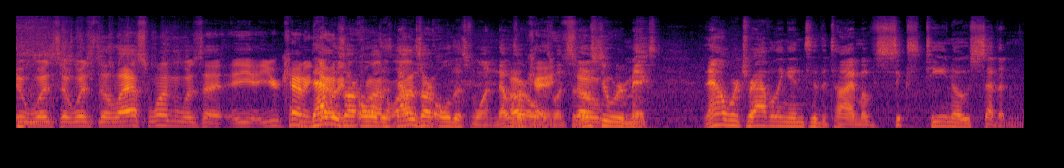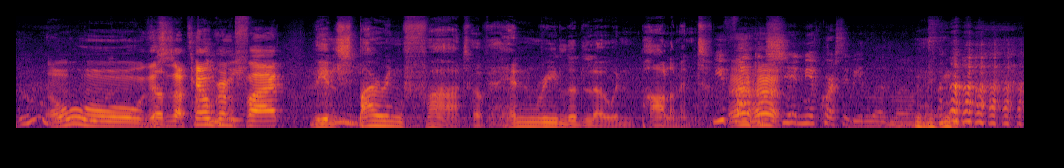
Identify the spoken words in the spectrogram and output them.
It was uh, was the last one? Was that you're counting? That down was our oldest. That was our oldest one. That was our oldest one. So, so- those two were mixed. Now we're traveling into the time of 1607. Oh, this The- is a pilgrim fight. The inspiring fart of Henry Ludlow in Parliament. You fucking uh-huh. shit me. Of course it'd be Ludlow.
